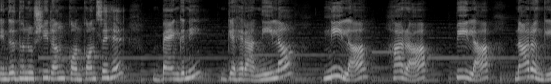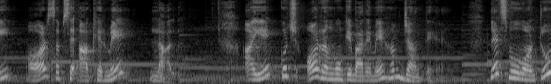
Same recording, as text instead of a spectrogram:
इंद्रधनुषी रंग कौन कौन से हैं? बैंगनी, गहरा नीला नीला, हरा, पीला, नारंगी और सबसे आखिर में लाल। आइए कुछ और रंगों के बारे में हम जानते हैं। Let's move on to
